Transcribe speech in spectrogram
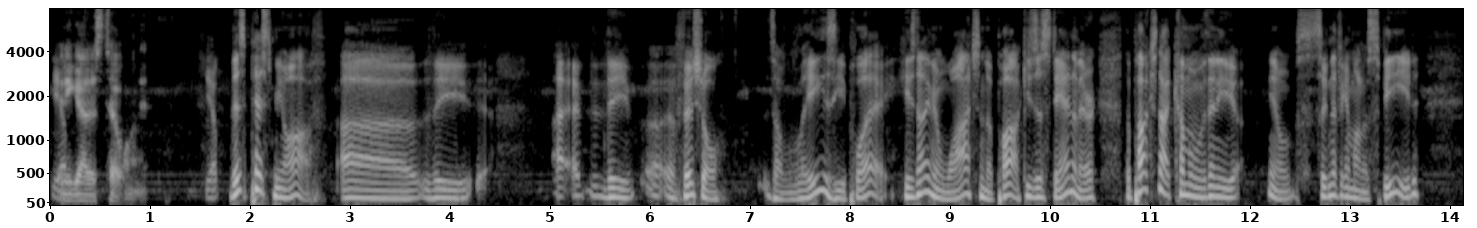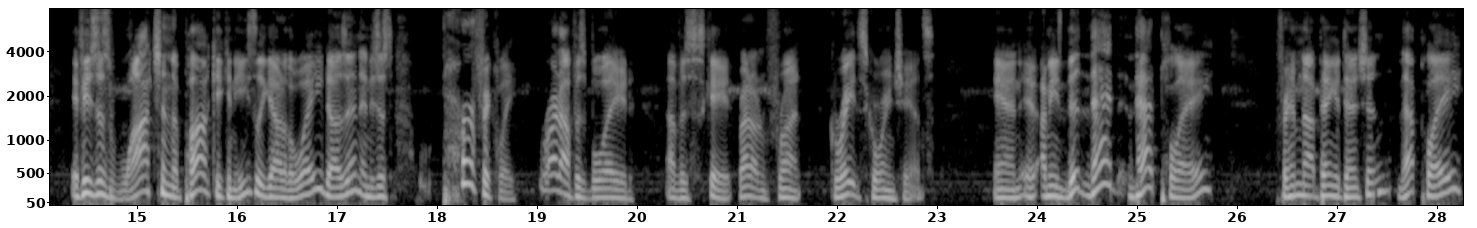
Yep. and he got his toe on it. Yep. This pissed me off. Uh, the uh, the uh, official is a lazy play. He's not even watching the puck. He's just standing there. The puck's not coming with any you know significant amount of speed. If he's just watching the puck, he can easily get out of the way. He doesn't, and it's just perfectly right off his blade of his skate, right out in front. Great scoring chance. And it, I mean th- that that play for him not paying attention, that play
